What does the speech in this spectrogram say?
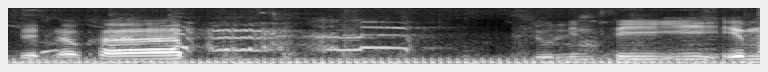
เสร็จแล้วครับจุลินทรีย์ EM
